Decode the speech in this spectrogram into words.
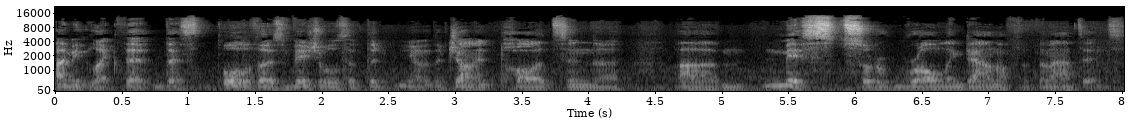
I mean, like the, there's all of those visuals of the you know the giant pods and the um, mist sort of rolling down off of the mountains,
